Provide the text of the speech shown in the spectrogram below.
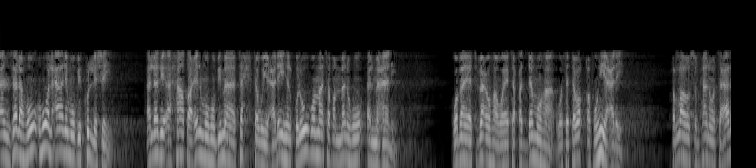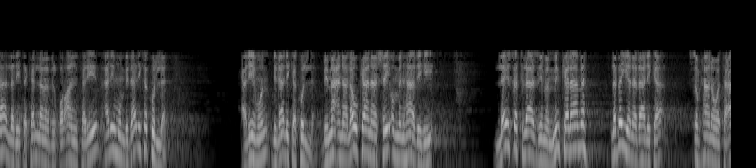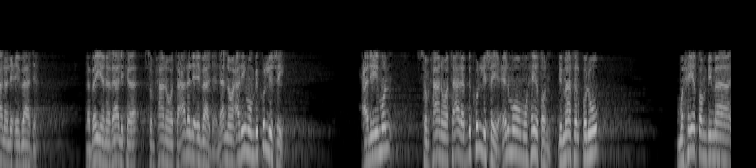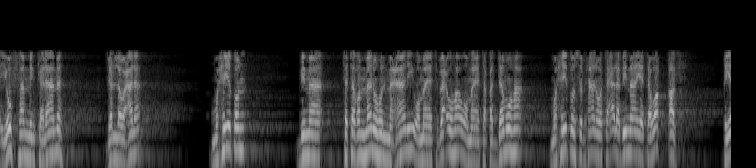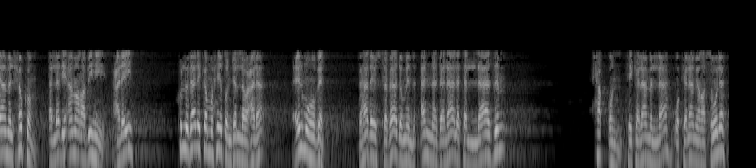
أنزله هو العالم بكل شيء الذي أحاط علمه بما تحتوي عليه القلوب وما تضمنه المعاني وما يتبعها ويتقدمها وتتوقف هي عليه. فالله سبحانه وتعالى الذي تكلم بالقرآن الكريم عليم بذلك كله عليم بذلك كله. بمعنى لو كان شيء من هذه ليست لازما من كلامه لبين ذلك سبحانه وتعالى لعباده. لبين ذلك سبحانه وتعالى لعباده لأنه عليم بكل شيء. عليم سبحانه وتعالى بكل شيء. علمه محيط بما في القلوب محيط بما يفهم من كلامه جل وعلا محيط بما تتضمنه المعاني وما يتبعها وما يتقدمها محيط سبحانه وتعالى بما يتوقف قيام الحكم الذي أمر به عليه كل ذلك محيط جل وعلا علمه به. فهذا يستفاد منه أن دلالة اللازم حق في كلام الله وكلام رسوله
